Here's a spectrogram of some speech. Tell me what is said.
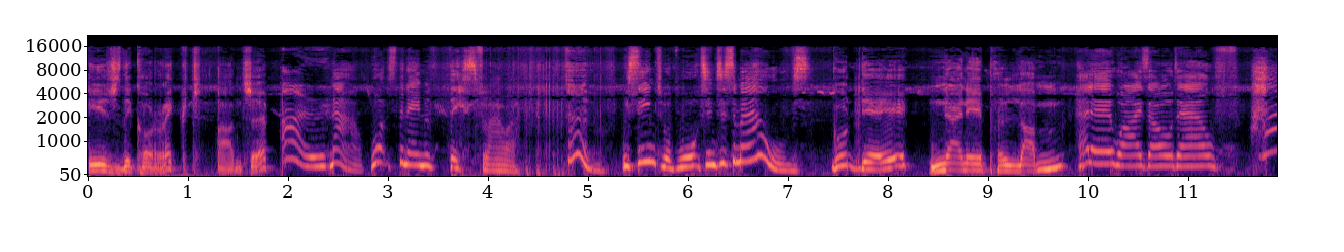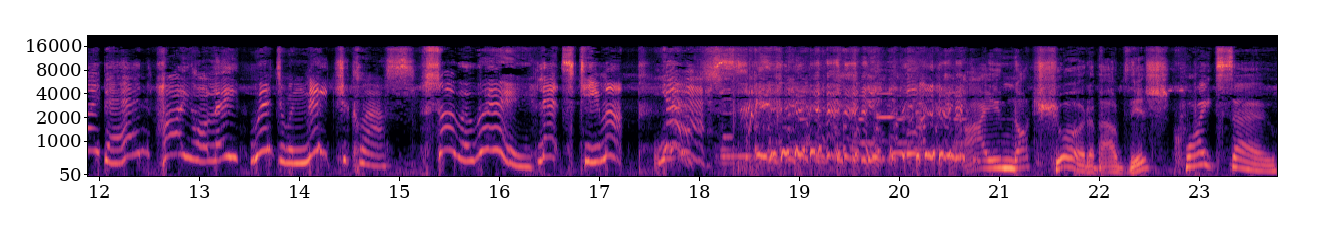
is the correct answer. Oh, Now, what's the name of this flower? Oh, we seem to have walked into some elves. Good day, Nanny Plum. Hello, wise old elf. Hi, Ben. Hi, Holly. We're doing nature class. So are we. Let's team up. Yes. I'm not sure about this. Quite so.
